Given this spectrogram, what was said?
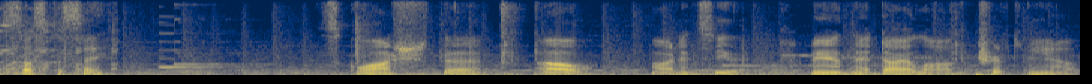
Is sus to say? Squash the... Oh. Oh, I didn't see that. Man, that dialogue tripped me out.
